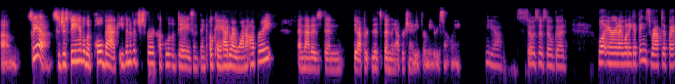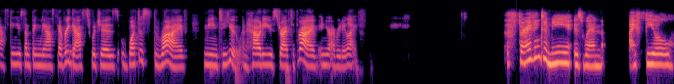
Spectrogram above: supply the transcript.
Um, so yeah, so just being able to pull back, even if it's just for a couple of days and think, okay, how do I want to operate? And that has been the oppor- it's been the opportunity for me recently. Yeah. So, so, so good. Well, Erin, I want to get things wrapped up by asking you something we ask every guest, which is what does thrive mean to you? And how do you strive to thrive in your everyday life? Thriving to me is when I feel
